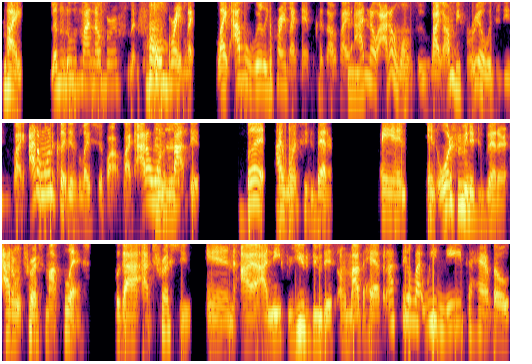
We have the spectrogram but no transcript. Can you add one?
like let me lose my number, let phone break, like. Like I will really pray like that because I was like, mm-hmm. I know I don't want to. Like I'm gonna be for real with you, Jesus. Like I don't want to cut this relationship off. Like I don't want to mm-hmm. stop this, but I want to do better. And in order for me to do better, I don't trust my flesh. But God, I trust you and I, I need for you to do this on my behalf. And I feel like we need to have those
